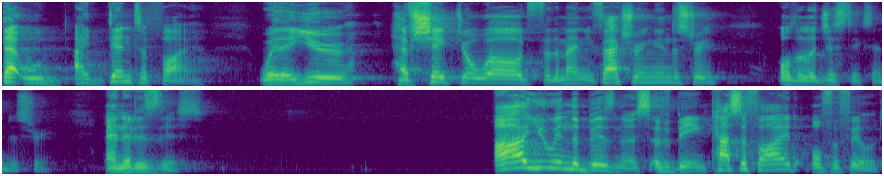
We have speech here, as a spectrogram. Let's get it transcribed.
that will identify whether you have shaped your world for the manufacturing industry or the logistics industry. And it is this Are you in the business of being pacified or fulfilled?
